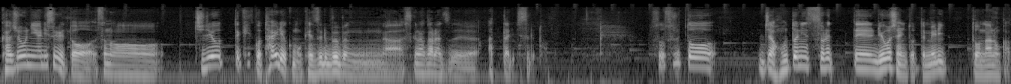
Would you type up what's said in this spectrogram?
過剰にやりすぎるとその治療って結構体力も削る部分が少なからずあったりすると。そうするとじゃあ本当にそれって両者にとってメリットなのか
